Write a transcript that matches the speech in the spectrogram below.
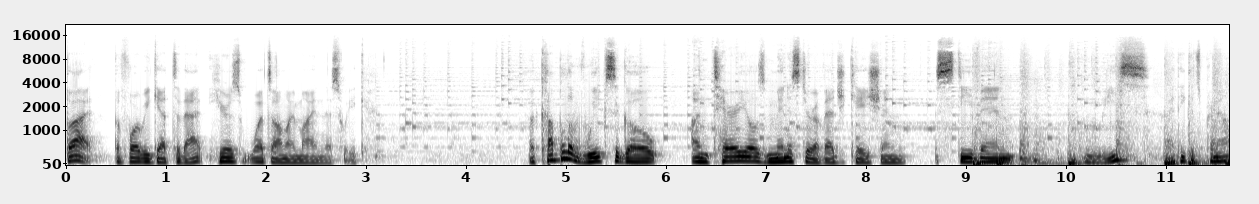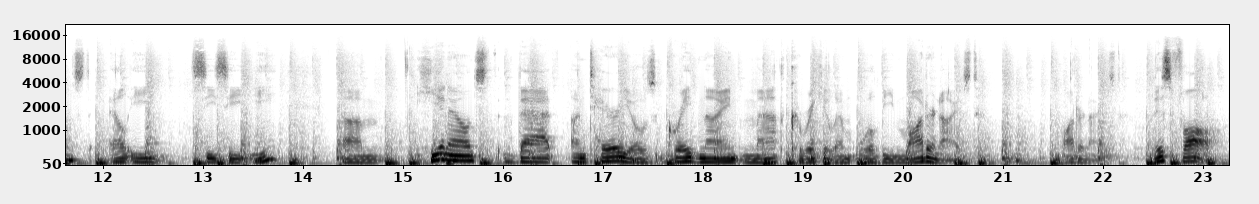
But before we get to that, here's what's on my mind this week. A couple of weeks ago, Ontario's Minister of Education, Stephen Lecce, I think it's pronounced L E C C E, um, he announced that Ontario's grade 9 math curriculum will be modernized. Modernized this fall,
